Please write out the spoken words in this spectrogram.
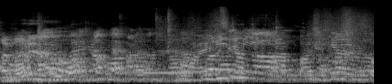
아니 머리는 리즈니 맛있게 하는 걸.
